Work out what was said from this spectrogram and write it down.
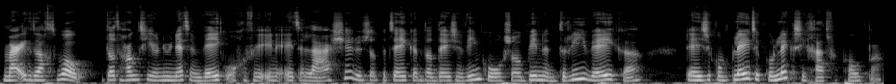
Maar ik dacht, wow, dat hangt hier nu net een week ongeveer in de etalage. Dus dat betekent dat deze winkel zo binnen drie weken deze complete collectie gaat verkopen.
